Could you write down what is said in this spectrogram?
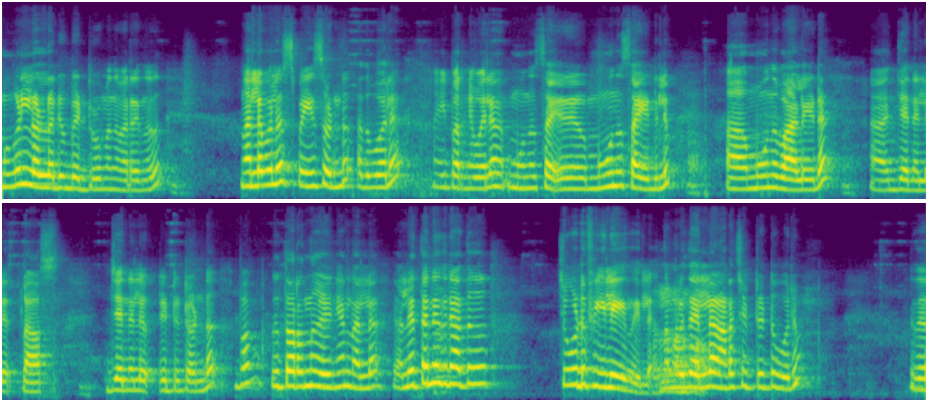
മുകളിലുള്ളൊരു ബെഡ്റൂം എന്ന് പറയുന്നത്. നല്ലപോലെ സ്പേസ് ഉണ്ട്. അതുപോലെ ഈ പറഞ്ഞ പോലെ മൂന്ന് സൈ മൂന്ന് സൈഡിലും മൂന്ന് പാളിയുടെ ജനൽ ഗ്ലാസ്. ജനൽ ഇട്ടിട്ടുണ്ട്. അപ്പം ഇത് തുറന്നു കഴിഞ്ഞാൽ നല്ല അല്ലെങ്കിൽ തന്നെ ഇതിനകത്ത് ചൂട് ഫീൽ ചെയ്യുന്നില്ല. നമ്മളിതെല്ലാം അടച്ചിട്ടിട്ട് പോലും ഇത്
